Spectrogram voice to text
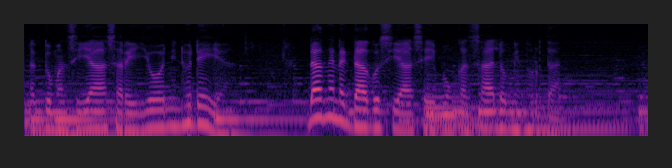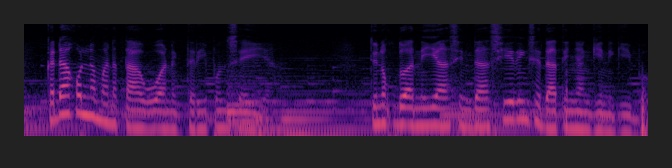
Nagduman siya sa reyon nin Judea. Dangan nagdago siya sa ibong kansalong nin Hordan. Kadakol naman na tao ang nagtaripon sa iya. Tinukdoan niya sinda siring sa dati niyang ginigibo.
